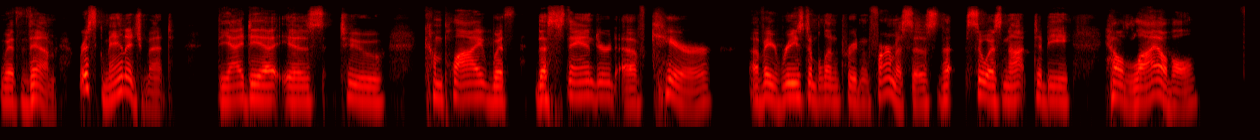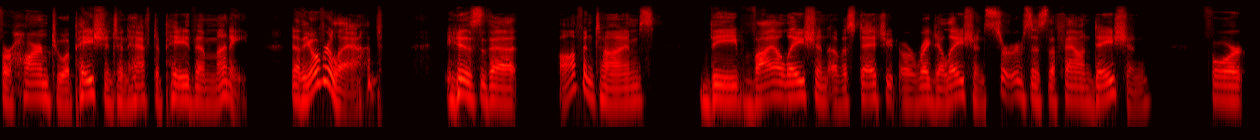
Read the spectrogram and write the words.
with them. Risk management the idea is to comply with the standard of care of a reasonable and prudent pharmacist so as not to be held liable for harm to a patient and have to pay them money. Now, the overlap is that oftentimes the violation of a statute or regulation serves as the foundation for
